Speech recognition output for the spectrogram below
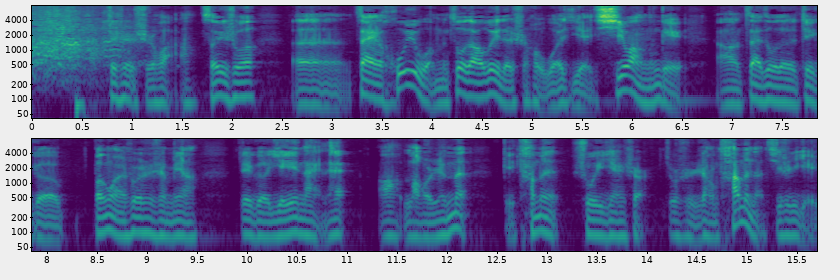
这是实话啊。所以说。呃，在呼吁我们做到位的时候，我也希望能给啊在座的这个甭管说是什么呀，这个爷爷奶奶啊老人们给他们说一件事儿，就是让他们呢，其实也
